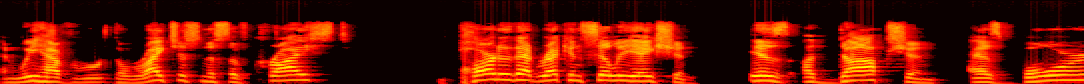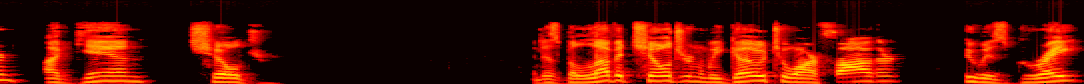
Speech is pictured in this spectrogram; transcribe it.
and we have the righteousness of Christ. Part of that reconciliation is adoption as born again children. And as beloved children, we go to our Father who is great,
